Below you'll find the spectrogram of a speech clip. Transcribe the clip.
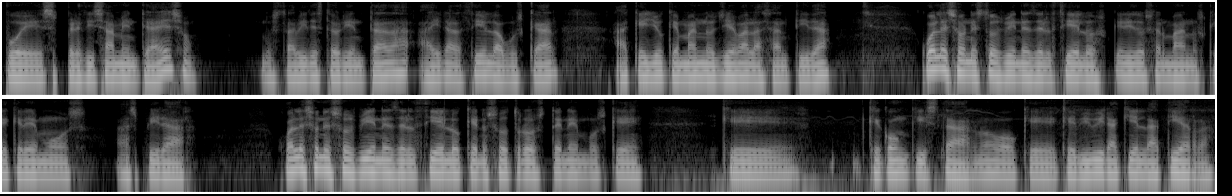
pues precisamente a eso. Nuestra vida esté orientada a ir al cielo, a buscar aquello que más nos lleva a la santidad. ¿Cuáles son estos bienes del cielo, queridos hermanos, que queremos aspirar? ¿Cuáles son esos bienes del cielo que nosotros tenemos que, que, conquistar ¿no? o que, vivir aquí en la tierra?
